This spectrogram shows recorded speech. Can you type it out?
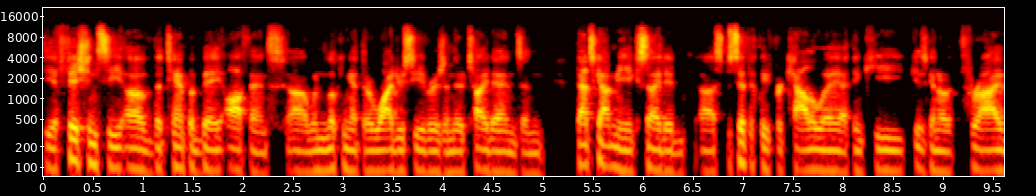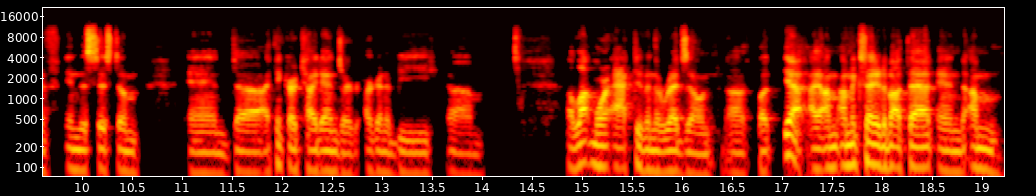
the efficiency of the Tampa Bay offense uh, when looking at their wide receivers and their tight ends, and that's got me excited uh, specifically for Callaway. I think he is going to thrive in the system, and uh, I think our tight ends are are going to be. Um, a lot more active in the red zone, uh, but yeah, I, I'm I'm excited about that, and I'm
